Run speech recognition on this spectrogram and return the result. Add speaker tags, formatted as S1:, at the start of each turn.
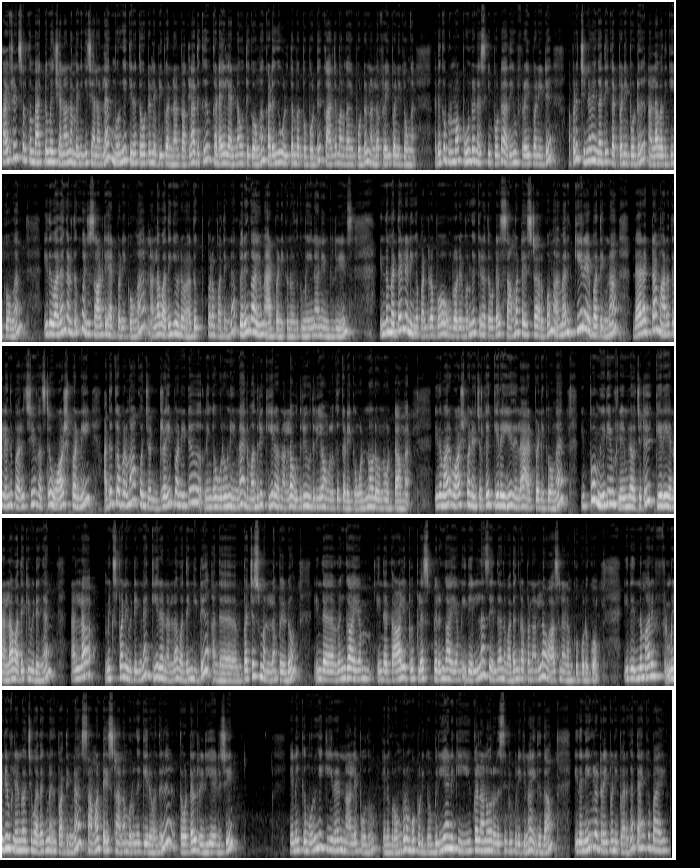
S1: Hi friends welcome back to my channel நம்ம இன்றைக்கி சேனலில் முருங்கைக்கீரை தோட்டல் எப்படி பண்ணலான்னு பார்க்கலாம். அதுக்கு கடையில் எண்ணெய் ஊற்றிக்கோங்க கடுகு உளுத்தம்பருப்பு போட்டு காஞ்ச மிளகாயும் போட்டு நல்லா ஃப்ரை பண்ணிக்கோங்க. அதுக்கப்புறமா பூண்டு நசுக்கி போட்டு அதையும் ஃப்ரை பண்ணிவிட்டு அப்புறம் சின்ன வெங்காயத்தையும் கட் பண்ணி போட்டு நல்லா வதக்கிக்கோங்க. இது வதங்கிறதுக்கு கொஞ்சம் சால்ட்டை ஆட் பண்ணிக்கோங்க. நல்லா வதங்கி விட அதுக்கப்புறம் பார்த்தீங்கன்னா பெருங்காயம் ஆட் பண்ணிக்கணும். இதுக்கு மெயினான இன்க்ரீடியன்ஸ் இந்த மெத்தடில் நீங்கள் பண்ணுறப்போ உங்களுடைய முருங்கைக்கீரை தோட்டம் செம்ம டேஸ்ட்டாக இருக்கும். அது மாதிரி கீரையை பார்த்திங்கன்னா டைரெக்டாக மரத்துலேருந்து பறித்து ஃபஸ்ட்டு வாஷ் பண்ணி அதுக்கப்புறமா கொஞ்சம் ட்ரை பண்ணிவிட்டு நீங்கள் உருவினீங்கன்னா இந்த மாதிரி கீரை நல்லா உதிரி உதிரியாக உங்களுக்கு கிடைக்கும். ஒன்றோட ஒன்று ஒட்டாமல் இது மாதிரி வாஷ் பண்ணி வச்சுருக்க கீரையும் இதில் ஆட் பண்ணிக்கோங்க. இப்போது மீடியம் ஃப்ளேமில் வச்சுட்டு கீரையை நல்லா வதக்கி விடுங்க. நல்லா மிக்ஸ் பண்ணி விட்டிங்கன்னா கீரை நல்லா வதங்கிட்டு அந்த பச்சை ஸ்மெல்லாம் போயிடும். இந்த வெங்காயம் இந்த தாளிப்பு ப்ளஸ் பெருங்காயம் இது எல்லாம் சேர்ந்து அந்த வதங்குறப்ப நல்லா வாசனை நமக்கு கொடுக்கும். இது இந்த மாதிரி மீடியம் ஃப்ளேமில் வச்சு வதங்கினது பார்த்திங்கன்னா செம டேஸ்ட்டான முருங்கைக்கீரை வந்து டோட்டல் ரெடி ஆகிடுச்சு எனக்கு முருங்கைக்கீரைனாலே போதும். எனக்கு ரொம்ப ரொம்ப பிடிக்கும். பிரியாணிக்கு ஈக்குவலான ஒரு ரெசிபி பிடிக்குன்னா இதுதான். இதை நீங்களும் ட்ரை பண்ணி பாருங்கள் தேங்க்யூ பாய்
